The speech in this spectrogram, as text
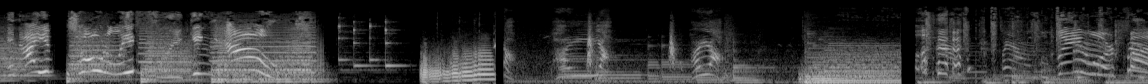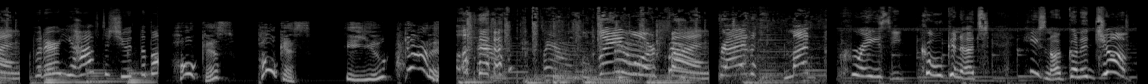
And I am totally freaking out! Way more fun! Jupiter, you have to shoot the ball. Hocus pocus. You got it. Way more fun! Fred, mud, crazy coconut. He's not gonna jump.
